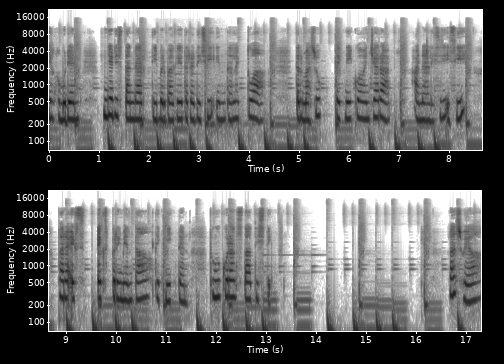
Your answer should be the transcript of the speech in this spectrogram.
yang kemudian menjadi standar di berbagai tradisi intelektual termasuk teknik wawancara, analisis isi, para eks eksperimental, teknik, dan pengukuran statistik. Laswell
